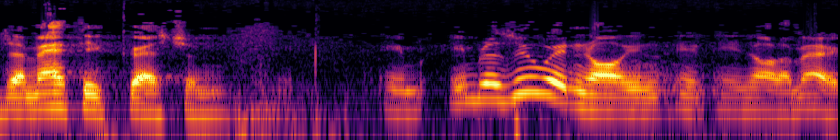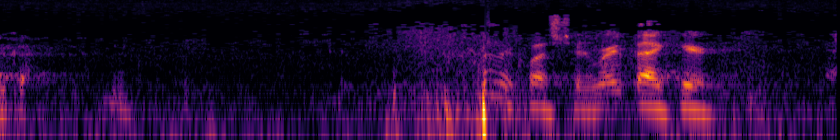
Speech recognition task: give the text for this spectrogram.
dramatic question in, in Brazil and in, in, in all America. Another question, right back here. Uh,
